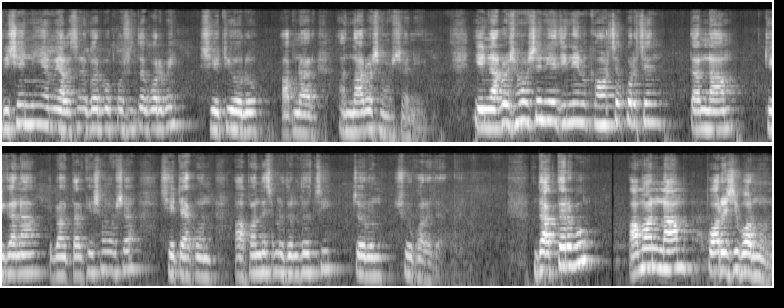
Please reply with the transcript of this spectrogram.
বিষয় নিয়ে আমি আলোচনা করব প্রশ্নোত্তর পর্বে, সেটি হলো আপনার নার্ভ সমস্যা নিয়ে। এই নার্ভ সমস্যা নিয়ে যিনি আমাকে হোয়াটসঅ্যাপ করেছেন, তার নাম, ঠিকানা এবং তার কী সমস্যা, সেটা এখন আপনাদের সামনে তুলে ধরছি। চলুন শুরু করা যাক। ডাক্তারবাবু, আমার নাম পরেশী বর্মন।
